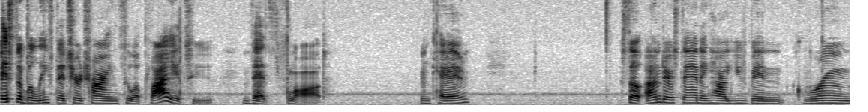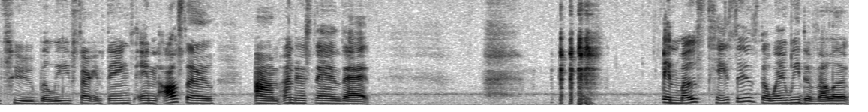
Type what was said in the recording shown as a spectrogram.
It's the belief that you're trying to apply it to that's flawed. Okay? So, understanding how you've been groomed to believe certain things, and also um, understand that in most cases, the way we develop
